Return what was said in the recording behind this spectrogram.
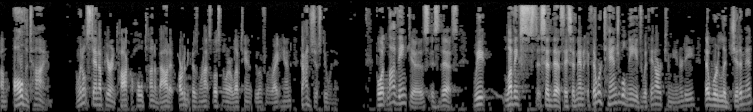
um, all the time. And we don't stand up here and talk a whole ton about it, partly because we're not supposed to know what our left hand is doing from the right hand. God's just doing it. But what Love Inc. is, is this. We, Love Inc. said this. They said, man, if there were tangible needs within our community that were legitimate,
